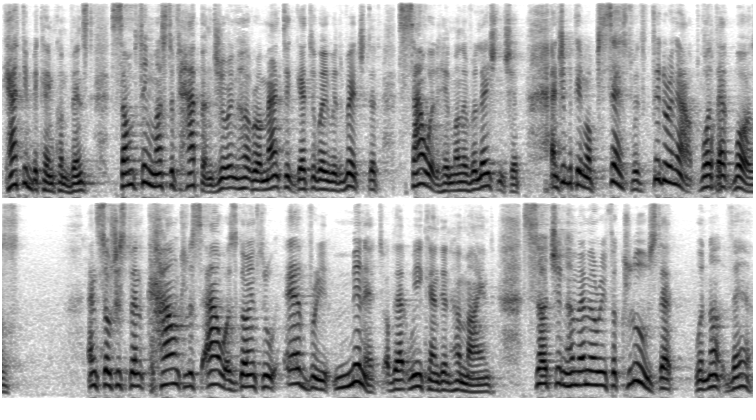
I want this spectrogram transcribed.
Kathy became convinced something must have happened during her romantic getaway with Rich that soured him on the relationship, and she became obsessed with figuring out what that was. And so she spent countless hours going through every minute of that weekend in her mind, searching her memory for clues that were not there.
